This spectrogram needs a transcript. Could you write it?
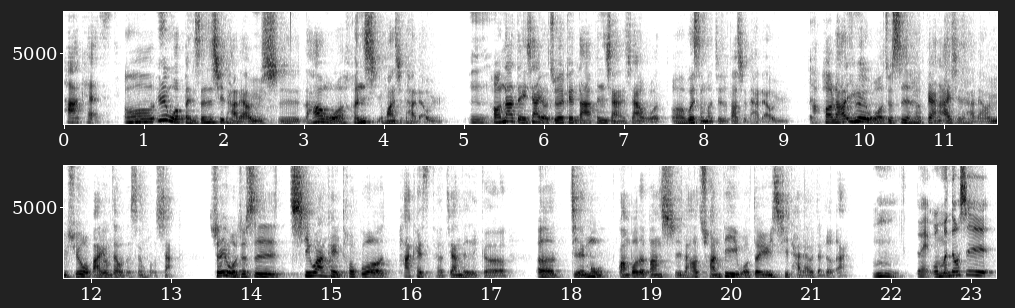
podcast？哦，因为我本身是西塔疗愈师，然后我很喜欢西塔疗愈。嗯，好，那等一下有机会跟大家分享一下我呃为什么接触到西塔疗愈。好，然后因为我就是很非常爱西塔疗愈，所以我把它用在我的生活上，所以我就是希望可以透过 podcast 这样的一个呃节目广播的方式，然后传递我对于西塔疗愈的热爱。嗯，对，我们都是，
